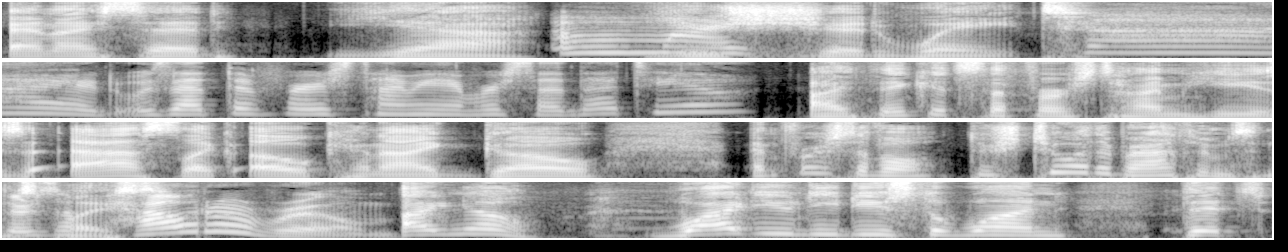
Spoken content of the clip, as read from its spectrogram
And I said, "Yeah, Oh you should wait." God. Was that the first time he ever said that to you? I think it's the first time he's asked, like, "Oh, can I go?" And first of all, there's two other bathrooms in There's this a powder room I know. Why do you need to use the one that's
